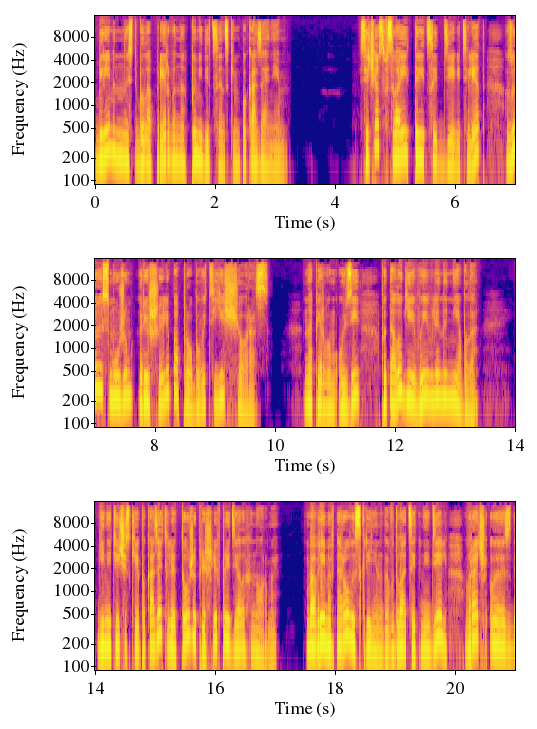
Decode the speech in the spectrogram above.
Беременность была прервана по медицинским показаниям. Сейчас в свои 39 лет Зоя с мужем решили попробовать еще раз. На первом УЗИ патологии выявлено не было. Генетические показатели тоже пришли в пределах нормы. Во время второго скрининга в 20 недель врач ОСД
